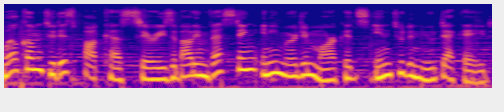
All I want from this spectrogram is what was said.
Welcome to this podcast series about investing in emerging markets into the new decade.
